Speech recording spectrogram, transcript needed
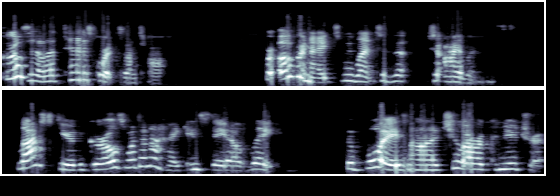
Girls Hill has tennis courts on top. For overnights, we went to the to islands. Last year, the girls went on a hike and stayed out late. The boys went on a two-hour canoe trip,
